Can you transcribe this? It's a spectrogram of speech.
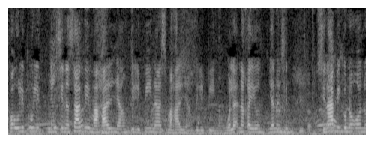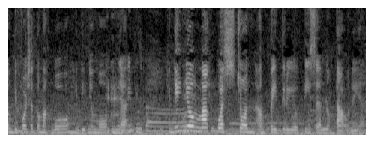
paulit-ulit niyang sinasabi, mahal niya ang Pilipinas, mahal niya ang Pilipino. Wala na kayo, yan ang sin- sinabi ko noon, nung before siya tumakbo, hindi niyo mo, niya, hindi niyo ma-question ang patriotism ng tao na yan.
